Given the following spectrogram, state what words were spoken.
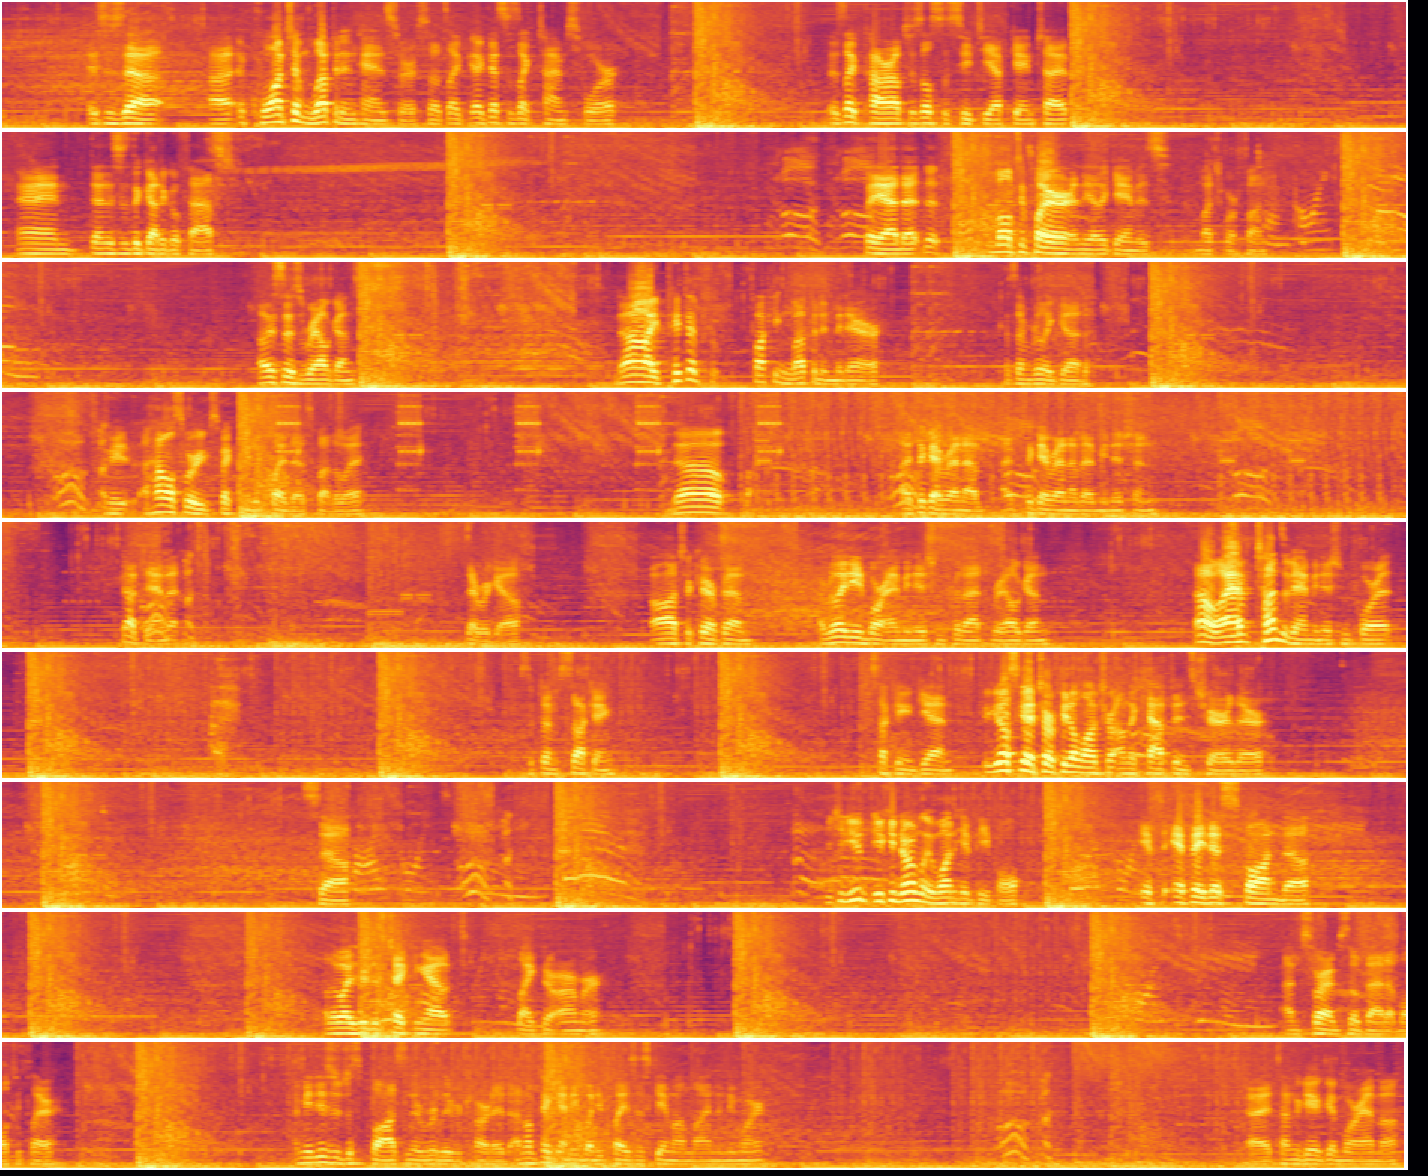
This is a, a quantum weapon enhancer, so it's like I guess it's like times four. There's like power ups. There's also CTF game type, and then this is the gotta go fast. But yeah, the, multiplayer in the other game is much more fun. At least there's railguns. No, I picked up fucking weapon in midair. Because I'm really good. I mean, how else were you expecting me to play this, by the way? No! Fuck. I think I ran out. I think I ran out of ammunition. God damn it. There we go. Oh, I took care of him. I really need more ammunition for that railgun. Oh, I have tons of ammunition for it. Except I'm sucking. Sucking again. You can also get a torpedo launcher on the captain's chair there. So. You can you, you can normally one hit people. If if they just spawn though. Otherwise you're just taking out like their armor. I'm sorry I'm so bad at multiplayer. I mean, these are just bots and they're really retarded. I don't think anybody plays this game online anymore. Alright, time to get, get more ammo.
